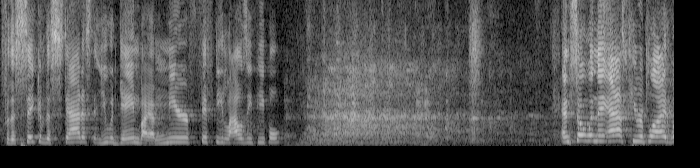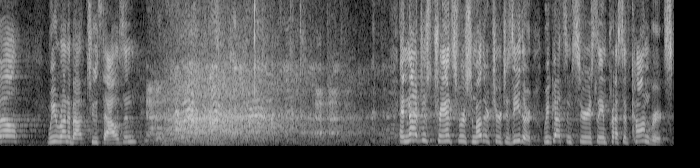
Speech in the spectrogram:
for the sake of the status that you would gain by a mere 50 lousy people? and so when they asked, he replied, Well, we run about 2,000. And not just transfers from other churches either. We've got some seriously impressive converts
